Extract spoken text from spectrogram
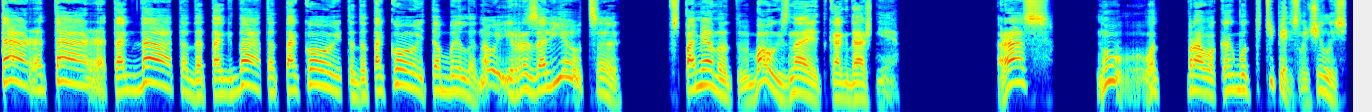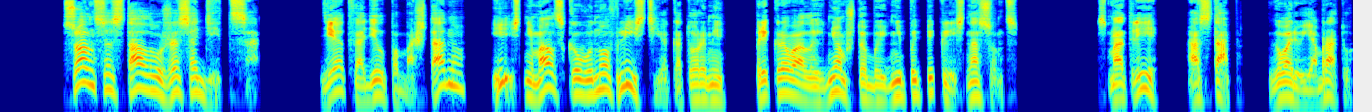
Тара, тара, тогда-то, да тогда-то, такой-то, да такой-то было. Ну и разольются. Вспомянут, бог знает, когда-шнее. Раз, ну, вот, право, как будто теперь случилось. Солнце стало уже садиться. Дед ходил по баштану и снимал с ковунов листья, которыми прикрывал их днем, чтобы не попеклись на солнце. «Смотри, Остап», — говорю я брату,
